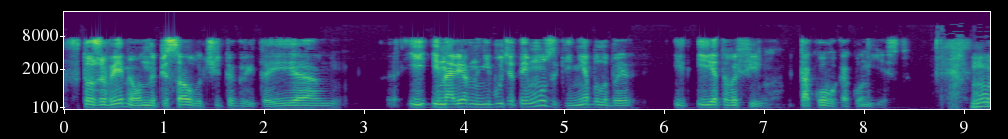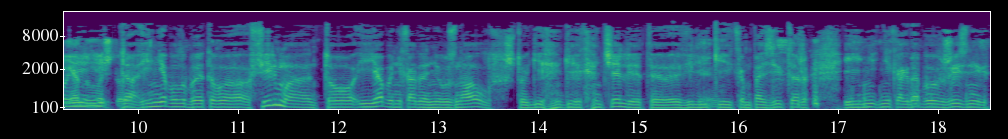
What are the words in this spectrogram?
в то же время он написал вот Чита Грита. И, и, и, наверное, не будь этой музыки, не было бы и, и этого фильма, такого, как он есть. Ну, я и, думаю, что... Да, и не было бы этого фильма, то и я бы никогда не узнал, что Гея Кончелли – это великий композитор, и никогда бы в жизни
